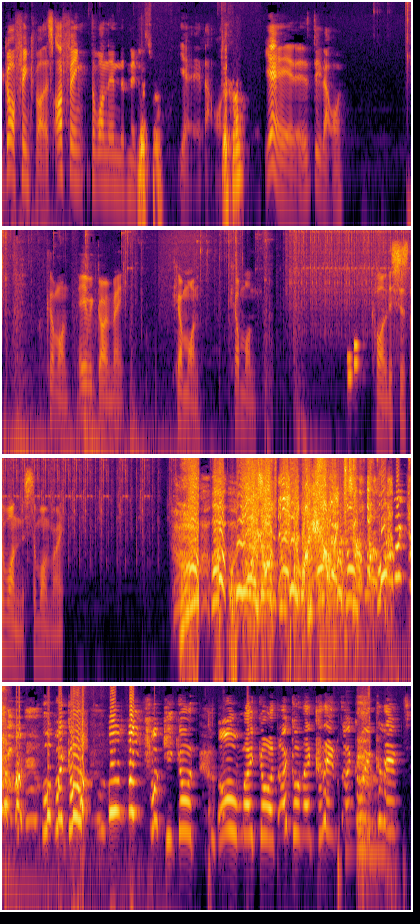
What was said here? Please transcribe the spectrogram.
You gotta think about this. I think the one in the middle. This one. Yeah, that one. This one? Yeah, yeah, yeah, let's do that one. Come on, here we go, mate. Come on, come on. Come on, this is the one, this is the one, right? oh, my god! Oh my god! Oh my god! Oh my fucking god! Oh my god! I got that clipped! I got it clipped!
